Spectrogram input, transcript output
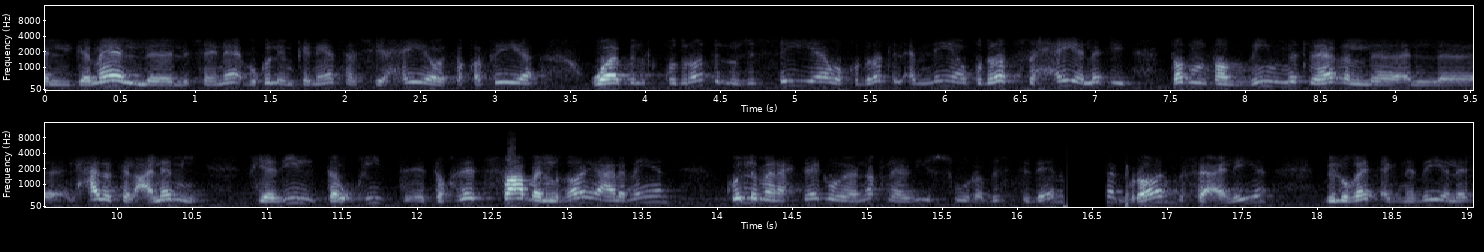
الجمال لسيناء بكل إمكانياتها السياحية والثقافية وبالقدرات اللوجستية والقدرات الأمنية والقدرات الصحية التي تضمن تنظيم مثل هذا ال- ال- الحدث العالمي في هذه التوقيت التوقيتات الصعبة للغاية عالميا. كل ما نحتاجه هو نقل هذه الصورة باستدامة بإبرار بفاعلية بلغات أجنبية ليس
